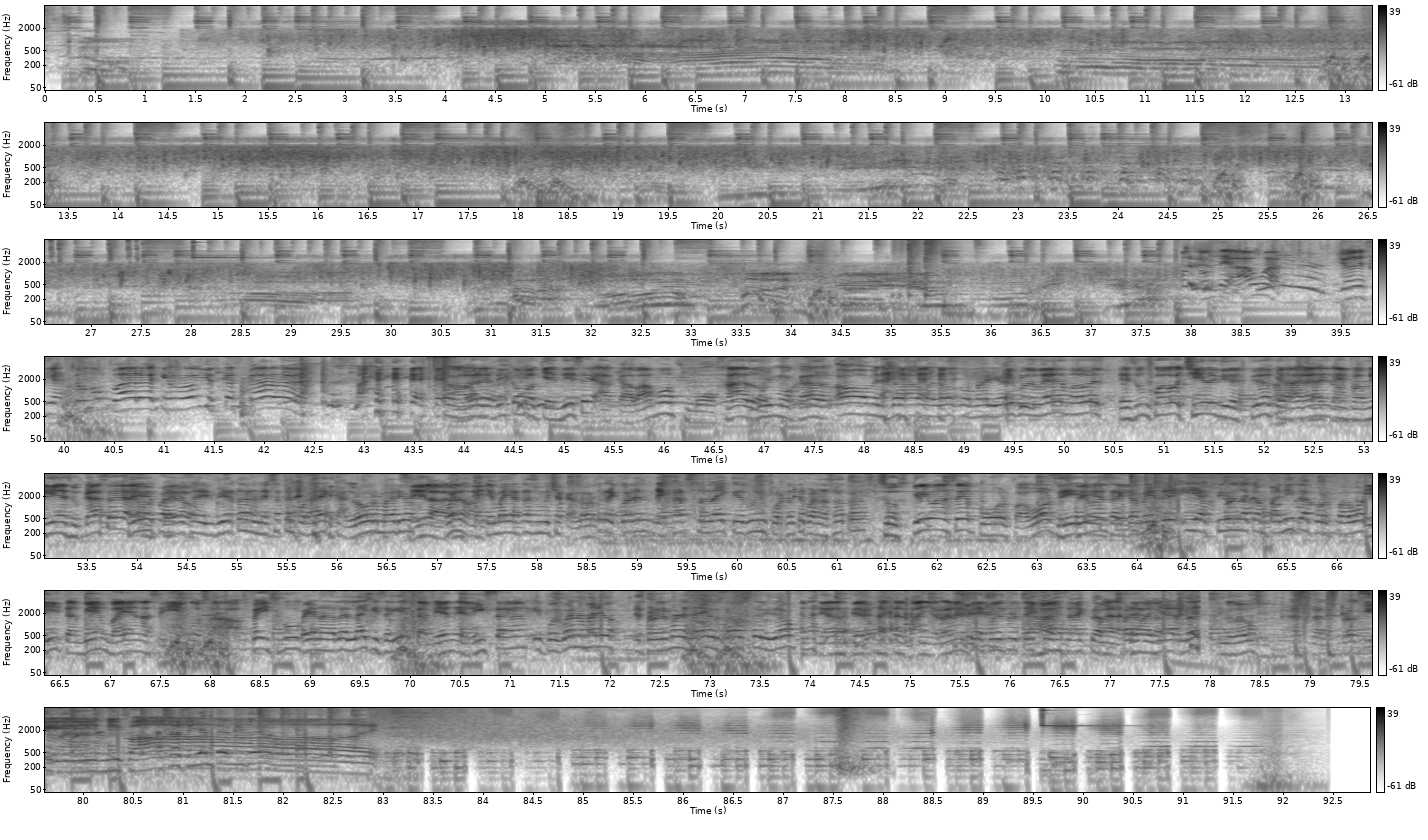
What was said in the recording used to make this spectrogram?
Decía, esto no para, qué rollo, es cascada. Ahora sí, como quien dice, acabamos mojados. Muy mojado. Oh, me entró agua, loco, Mario. Y pues bueno, Paul, es un juego chido y divertido que Ajá, hagan en, familia en su casa. Sí, para que se diviertan en esta temporada de calor, Mario. Sí, la verdad, Bueno, sí. aquí en Vallarta hace mucha calor. Recuerden dejar su like, que es muy importante para nosotros. Suscríbanse, por favor, Sí, suscríbanse. exactamente. Y activen la campanita, por favor. Y también vayan a seguirnos a Facebook, Vayan a darle like y seguir. también en Instagram. Y pues bueno, Mario, esperemos les haya gustado este video. Ya nos dieron falta el baño. Realmente fue el pretexto exacto, para, bañarnos. Y nos vemos hasta la próxima. Y mi fa- Hasta el siguiente video. Ay.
